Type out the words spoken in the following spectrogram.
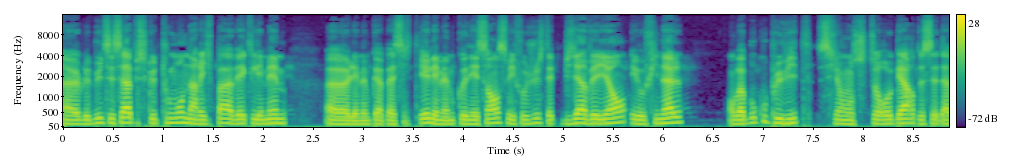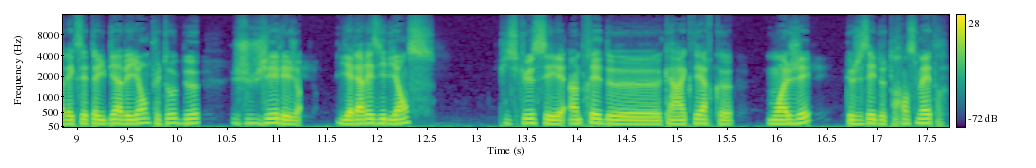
Euh, le but, c'est ça, puisque tout le monde n'arrive pas avec les mêmes, euh, les mêmes capacités, les mêmes connaissances, mais il faut juste être bienveillant et au final, on va beaucoup plus vite si on se regarde avec cet œil bienveillant plutôt que de juger les gens. Il y a la résilience, puisque c'est un trait de caractère que moi j'ai, que j'essaye de transmettre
